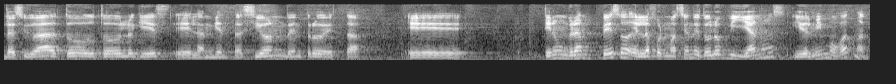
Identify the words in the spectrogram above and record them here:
La ciudad, todo, todo lo que es eh, la ambientación dentro de esta, eh, tiene un gran peso en la formación de todos los villanos y del mismo Batman,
